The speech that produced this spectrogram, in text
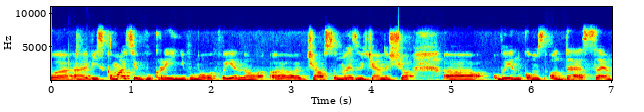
е, військоматів в Україні в умовах воєнного е, часу. Ну і звичайно, що е, воєнком з Одеси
